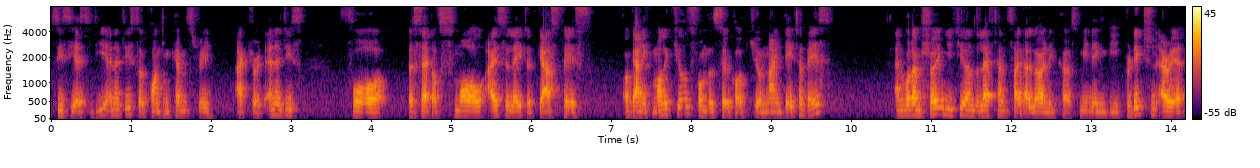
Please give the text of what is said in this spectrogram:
CCSD energies, so quantum chemistry accurate energies, for a set of small isolated gas phase organic molecules from the so-called QM9 database. And what I'm showing you here on the left-hand side are learning curves, meaning the prediction area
